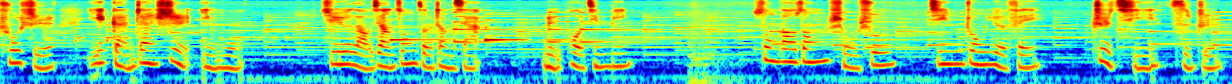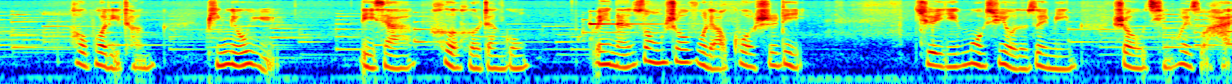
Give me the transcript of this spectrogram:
初时以敢战士引目，居老将宗泽帐下，屡破金兵。宋高宗手书。精忠岳飞，至其次之。后破李成，平刘禹，立下赫赫战功，为南宋收复辽阔失地，却因莫须有的罪名，受秦桧所害，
